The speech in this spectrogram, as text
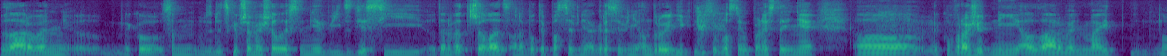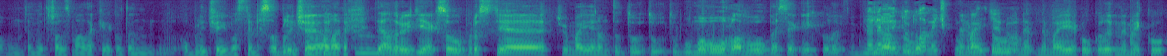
Zároveň eh, jako jsem vždycky přemýšlel, jestli mě víc děsí ten vetřelec, anebo ty pasivně agresivní androidi, kteří jsou vlastně úplně stejně uh, jako vražedný, ale zároveň mají, no ten vetřelec má taky jako ten obličej vlastně bez obličeje, ale ty androidi jak jsou prostě, že mají jenom tu, tu, tu, tu gumovou hlavu bez jakýchkoliv výrazů, No nemají tu tlamičku. Nemají, prostě, tu, no. ne, nemají jakoukoliv mimiku,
